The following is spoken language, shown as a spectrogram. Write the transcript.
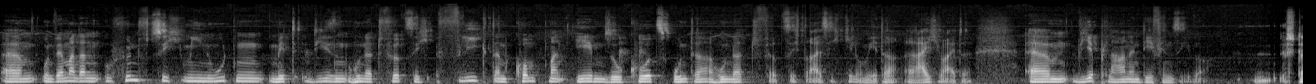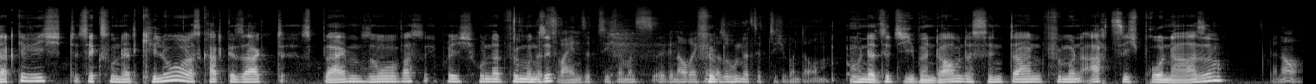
Ähm, und wenn man dann 50 Minuten mit diesen 140 fliegt, dann kommt man ebenso kurz unter 140, 30 Kilometer Reichweite. Ähm, wir planen Defensive. Startgewicht 600 Kilo, du hast gerade gesagt, es bleiben so was übrig, 175. 172, wenn man es äh, genau rechnet, also 170 über den Daumen. 170 über den Daumen, das sind dann 85 pro Nase. Genau.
